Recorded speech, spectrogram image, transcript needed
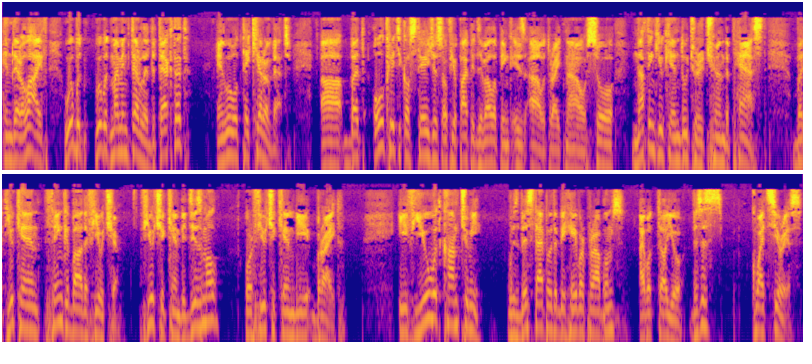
in their life, we would we would momentarily detect it, and we will take care of that. Uh, but all critical stages of your puppy developing is out right now, so nothing you can do to return the past, but you can think about the future. Future can be dismal, or future can be bright. If you would come to me with this type of the behavior problems, I would tell you this is quite serious.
